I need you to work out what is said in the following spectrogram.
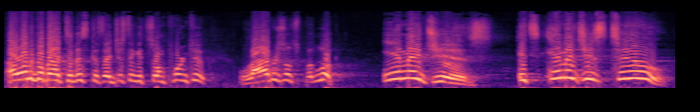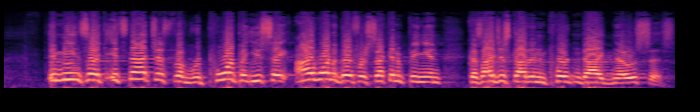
I want to go back to this because I just think it's so important too. Lab results, but look, images. It's images too. It means like it's not just the report, but you say, I want to go for a second opinion because I just got an important diagnosis.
